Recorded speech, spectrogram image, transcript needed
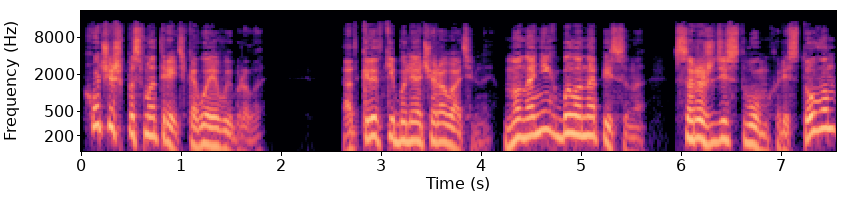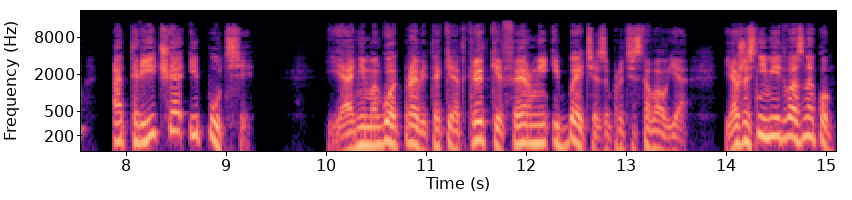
Хочешь посмотреть, кого я выбрала?» Открытки были очаровательны, но на них было написано «С Рождеством Христовым от Рича и Путси». «Я не могу отправить такие открытки Ферми и Бетти», — запротестовал я. «Я же с ними едва знаком».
